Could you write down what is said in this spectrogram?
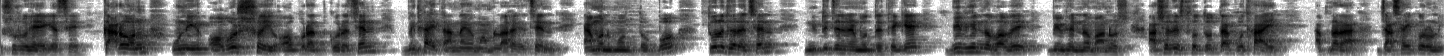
শুরু হয়ে গেছে। কারণ উনি অবশ্যই অপরাধ করেছেন, বিধায় তার নামে মামলা হয়েছেন এমন মন্তব্য তুলে ধরেছেন নিটিজেনের মধ্যে থেকে বিভিন্নভাবে বিভিন্ন মানুষ। আসলে সত্যতা কোথায়? আপনারা যাচাই করুন।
